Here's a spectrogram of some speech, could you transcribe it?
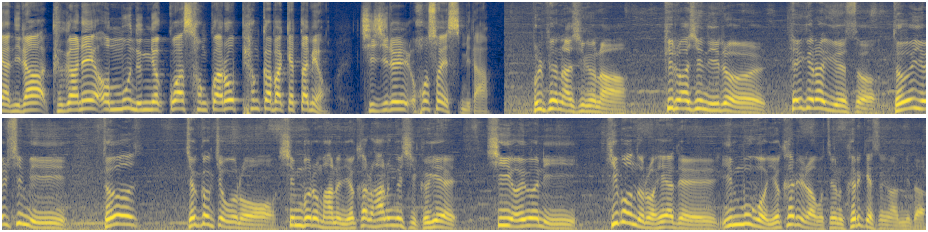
아니라 그간의 업무 능력과 성과로 평가받겠다며 지지를 호소했습니다. 불편하시거나 필요하신 일을 해결하기 위해서 더 열심히 더 적극적으로 심부름하는 역할을 하는 것이 그게 시의원이 기본으로 해야 될 임무고 역할이라고 저는 그렇게 생각합니다.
